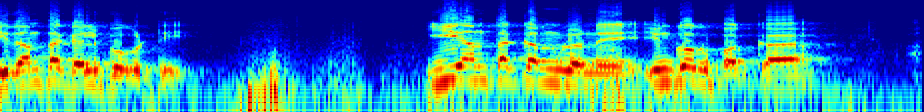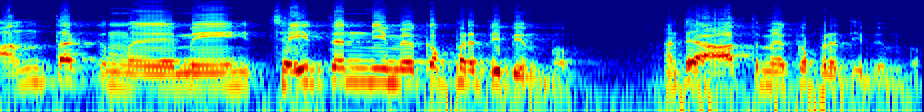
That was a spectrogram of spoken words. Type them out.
ఇదంతా కలిపి ఒకటి. ఈ అంతకంలోనే ఇంకొక పక్క అంత మీ చైతన్యం యొక్క ప్రతిబింబం. అంటే ఆత్మ యొక్క ప్రతిబింబం.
